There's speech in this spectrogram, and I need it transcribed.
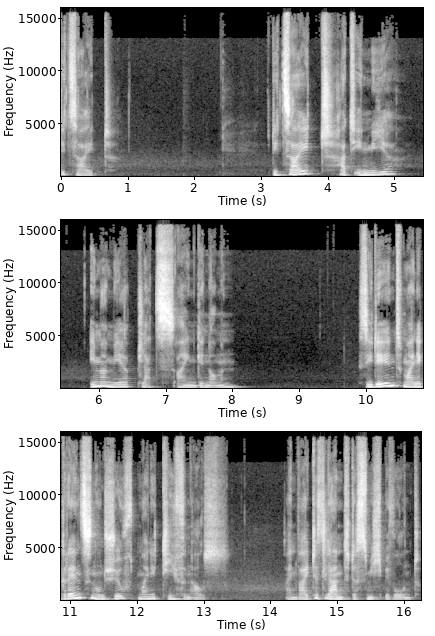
Die Zeit. Die Zeit hat in mir immer mehr Platz eingenommen. Sie dehnt meine Grenzen und schürft meine Tiefen aus. Ein weites Land, das mich bewohnt,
